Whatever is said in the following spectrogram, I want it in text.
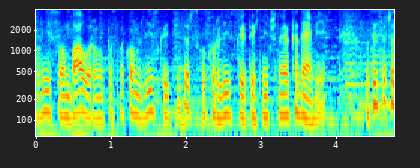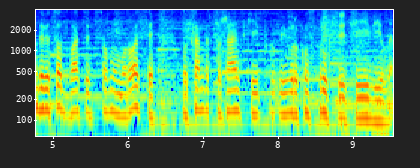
Бронісовим Бауером, випускником Львівської цісарсько-королівської технічної академії. У 1927 році Олександр Пежанський провів реконструкцію цієї віли.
